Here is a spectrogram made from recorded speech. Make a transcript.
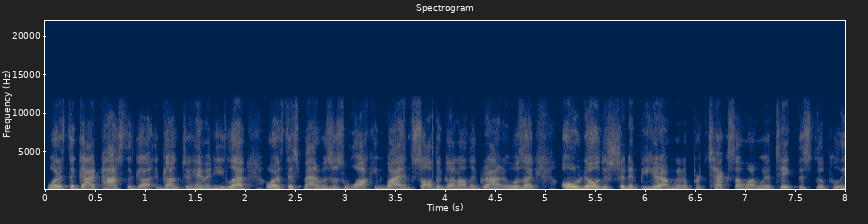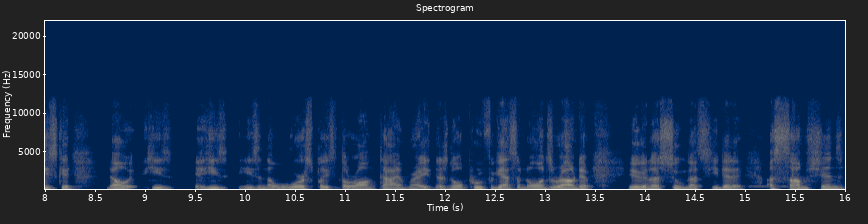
What if the guy passed the gun, gun to him and he left? What if this man was just walking by and saw the gun on the ground? It was like, oh no, this shouldn't be here. I'm gonna protect someone. I'm gonna take this to the police. Kid. No, he's he's he's in the worst place at the wrong time. Right? There's no proof against him. No one's around him. You're gonna assume that's he did it. Assumptions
